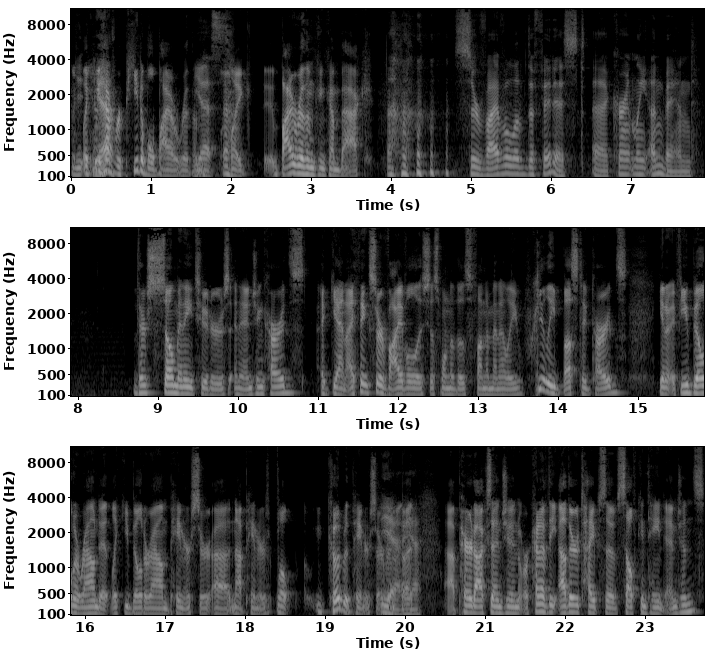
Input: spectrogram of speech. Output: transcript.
like we yeah. have repeatable biorhythm Yes. like biorhythm can come back Survival of the Fittest, uh, currently unbanned. there's so many tutors and engine cards. Again, I think survival is just one of those fundamentally really busted cards. You know, if you build around it like you build around Painter, Ser- uh, not Painter's, well, you could with Painter Servant, Yeah, but yeah. Uh, Paradox Engine or kind of the other types of self-contained engines.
